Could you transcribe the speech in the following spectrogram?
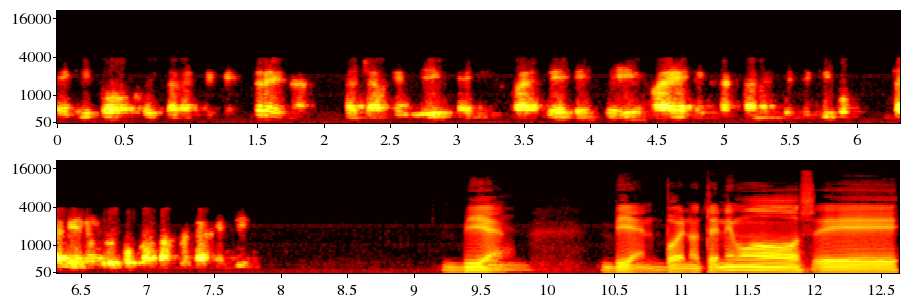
equipo justamente que estrena la Champions League en Israel, es de Israel exactamente este equipo, también un grupo con bastante argentino. Bien, bien. Bueno, tenemos, eh,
